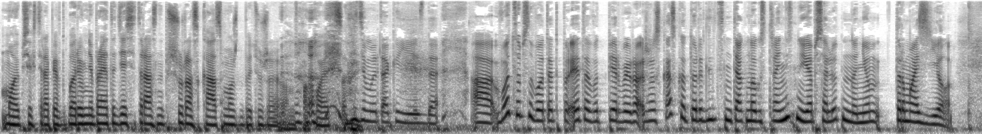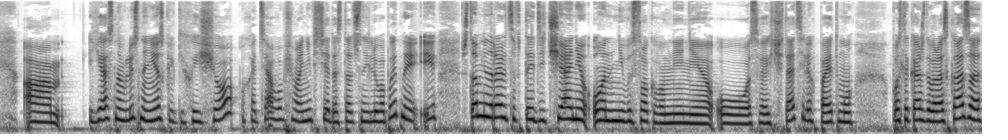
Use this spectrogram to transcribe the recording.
мой психотерапевт, говорю мне про это 10 раз, напишу рассказ, может быть, уже он успокоится. Видимо, так и есть, да. А, вот, собственно, вот это, это вот первый рассказ, который длится не так много страниц, но я абсолютно на нем тормозила. А, я остановлюсь на нескольких еще, хотя, в общем, они все достаточно любопытные. И что мне нравится в Тедди Чане, он невысокого мнения о своих читателях, поэтому после каждого рассказа,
